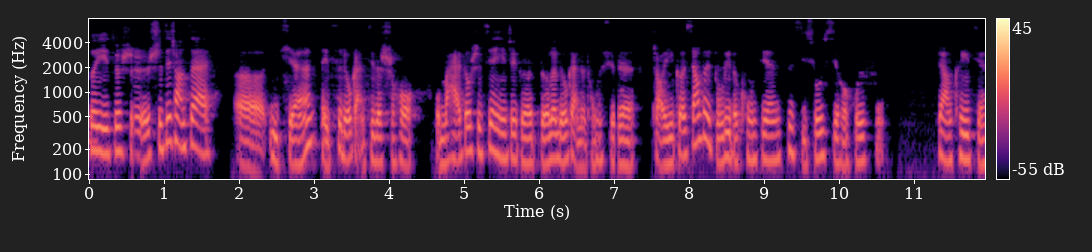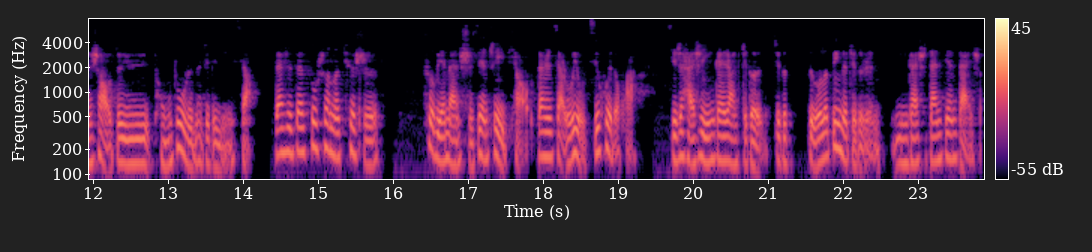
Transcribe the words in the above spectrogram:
所以就是实际上在呃以前每次流感季的时候，我们还都是建议这个得了流感的同学找一个相对独立的空间自己休息和恢复，这样可以减少对于同住人的这个影响。但是在宿舍呢，确实。特别难实现这一条，但是假如有机会的话，其实还是应该让这个这个得了病的这个人应该是单间待着，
